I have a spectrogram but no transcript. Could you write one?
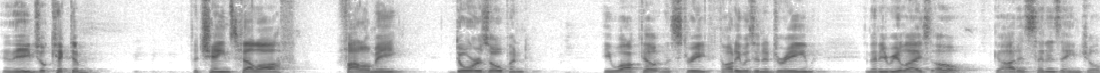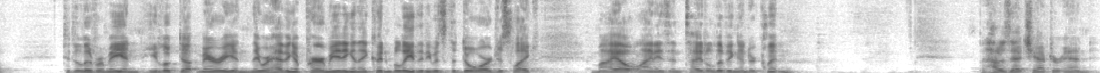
And the angel kicked him. The chains fell off. Follow me. Doors opened. He walked out in the street, thought he was in a dream, and then he realized, oh, God has sent his angel to deliver me. And he looked up Mary, and they were having a prayer meeting, and they couldn't believe that he was at the door, just like my outline is entitled Living Under Clinton. But how does that chapter end?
